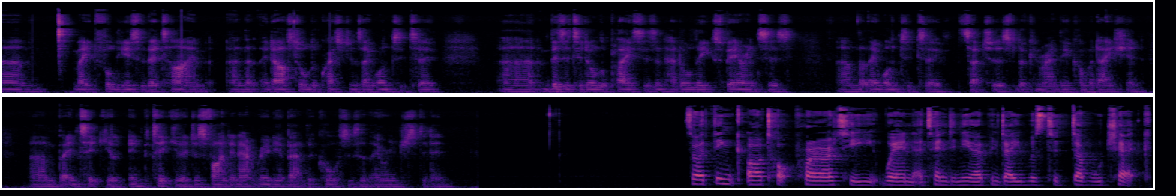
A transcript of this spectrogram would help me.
um, made full use of their time and that they'd asked all the questions they wanted to, uh, visited all the places and had all the experiences um, that they wanted to, such as looking around the accommodation, um, but in particular, in particular, just finding out really about the courses that they were interested in. So I think our top priority when attending the open day was to double check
